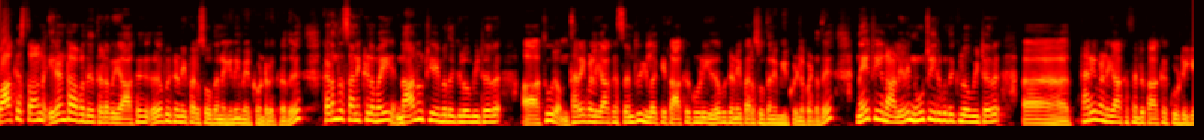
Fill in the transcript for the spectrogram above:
பாகிஸ்தான் இரண்டாவது தடவையாக ஏவுகணை பரிசோதனையினை மேற்கொண்டிருக்கிறது. கடந்த சனிக்கிழமை நானூற்றி ஐம்பது கிலோமீட்டர் தூரம் தரைவழியாக சென்று இலக்கை தாக்கக்கூடிய ஏவுகணை பரிசோதனை மேற்கொள்ளப்பட்டது. நேற்றைய நாளில் நூற்றி இருபது கிலோமீட்டர் தரைவழியாக சென்று தாக்கக்கூடிய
